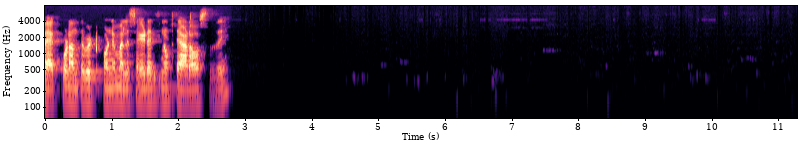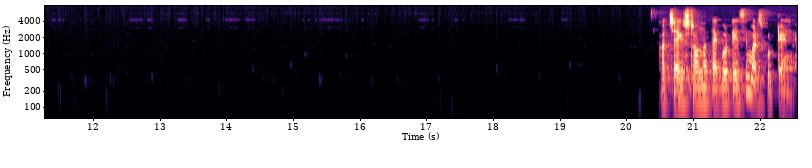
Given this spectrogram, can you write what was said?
బ్యాక్ కూడా అంత పెట్టుకోండి. మళ్ళీ సైడ్ ఎదిగినప్పుడు తేడా వస్తుంది. ఖర్చు ఎక్స్ట్రా ఉన్న తగ్గొట్టేసి మడిచి కుట్టేయండి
